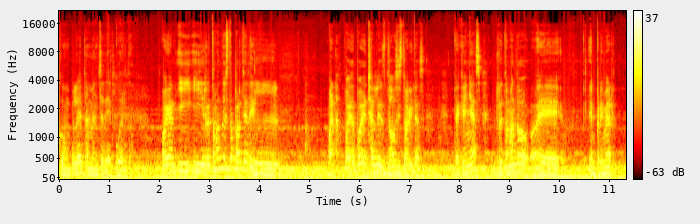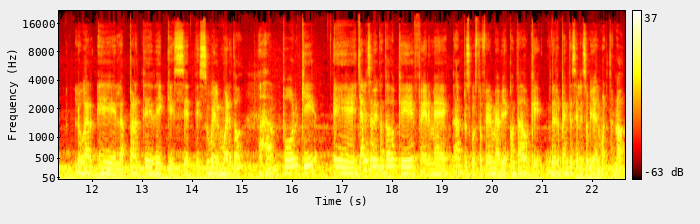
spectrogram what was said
completamente de acuerdo. Oigan, y, y retomando esta parte del... Bueno, voy, a- voy a echarles dos historitas pequeñas. Retomando eh, en primer lugar eh, la parte de que se te sube el muerto. Ajá. Porque eh, ya les había contado que Fer me... Ah, pues justo Fer me había contado que de repente se le subía el muerto, ¿no?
